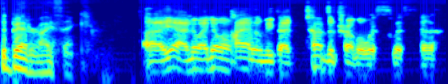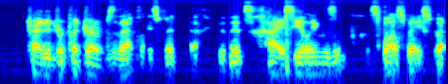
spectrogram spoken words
the better, I think. Uh, yeah, no, I know Highland. We've had tons of trouble with with uh, trying to put drums in that place, but uh, it's high ceilings and small space. But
